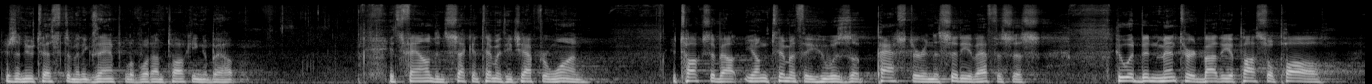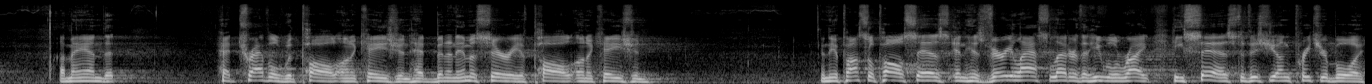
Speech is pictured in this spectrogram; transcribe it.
There's a New Testament example of what I'm talking about. It's found in 2 Timothy chapter 1. It talks about young Timothy, who was a pastor in the city of Ephesus, who had been mentored by the Apostle Paul, a man that had traveled with Paul on occasion, had been an emissary of Paul on occasion. And the Apostle Paul says in his very last letter that he will write, he says to this young preacher boy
